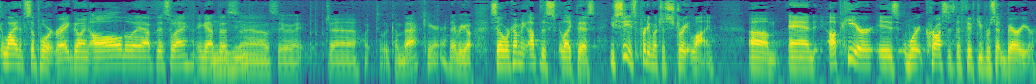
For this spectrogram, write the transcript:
line of support, right? Going all the way up this way. You got this? Uh, let's see. Wait, wait. Uh, wait till we come back here. There we go. So we're coming up this like this. You see, it's pretty much a straight line. Um, and up here is where it crosses the 50% barrier.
